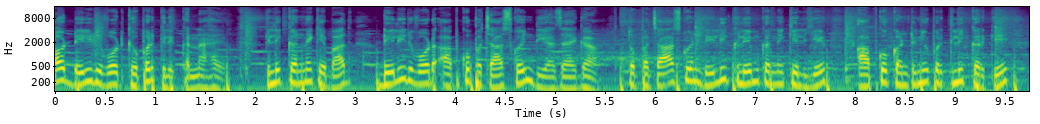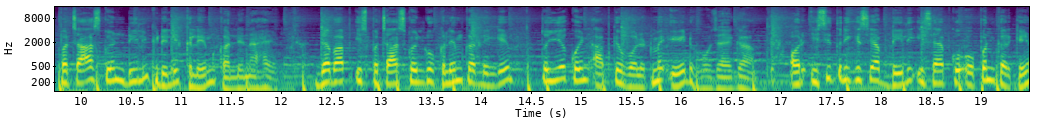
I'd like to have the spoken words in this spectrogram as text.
और डेली रिवॉर्ड के ऊपर क्लिक करना है। क्लिक करने के बाद डेली रिवॉर्ड आपको 50 कोइन दिया जाएगा। तो 50 कोइन डेली क्लेम करने के लिए आपको कंटिन्यू पर क्लिक करके 50 कोइन डेली की डेली क्लेम कर लेना है। जब आप इस 50 कोइन को क्लेम कर लेंगे तो ये कोइन आपके वॉलेट में ऐड हो जाएगा। और इसी तरीके से आप डेली इस ऐप को ओपन करके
